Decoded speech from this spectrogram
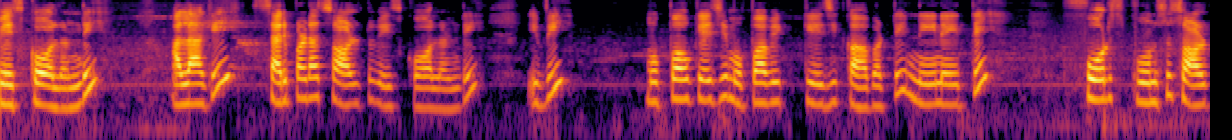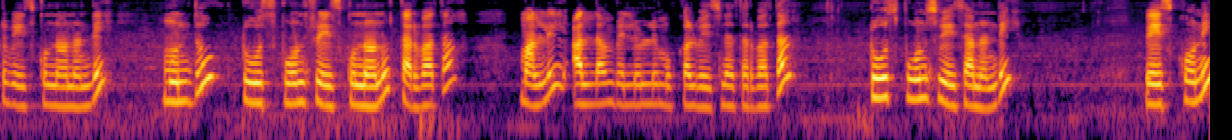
వేసుకోవాలండి. అలాగే సరిపడా సాల్ట్ వేసుకోవాలండి. ఇవి ముప్పావు కేజీ ముప్పై కేజీ కాబట్టి నేనైతే ఫోర్ స్పూన్స్ సాల్ట్ వేసుకున్నానండి. ముందు టూ స్పూన్స్ వేసుకున్నాను. తర్వాత మళ్ళీ అల్లం వెల్లుల్లి ముక్కలు వేసిన తర్వాత టూ స్పూన్స్ వేసానండి. వేసుకొని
